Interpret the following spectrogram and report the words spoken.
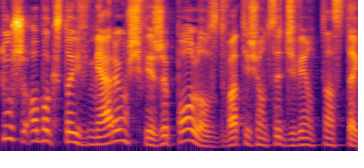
Tuż obok stoi w miarę świeże Polo z 2019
